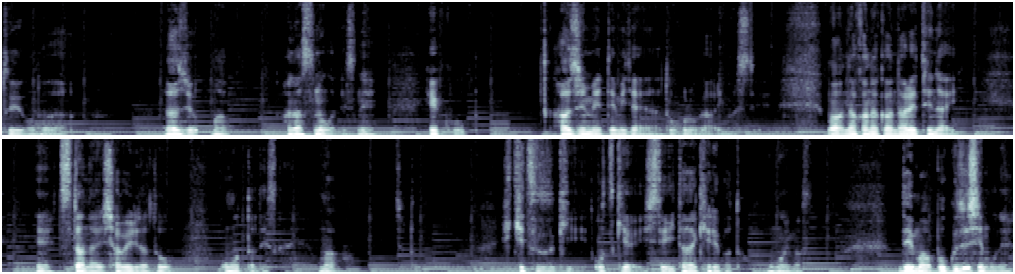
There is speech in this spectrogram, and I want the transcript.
というものがラジオまあ話すのがですね結構初めてみたいなところがありましてまあなかなか慣れてない、ね、拙い喋りだと思ったですかね。まあ引き続きお付き合いしていただければと思います。でまあ僕自身もね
